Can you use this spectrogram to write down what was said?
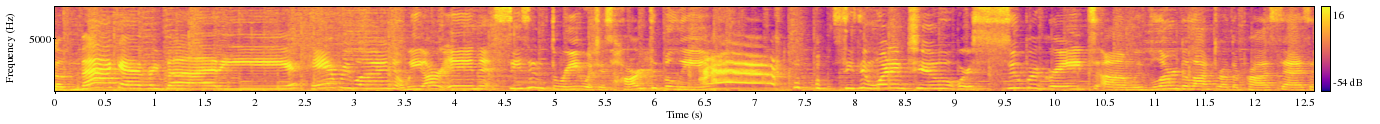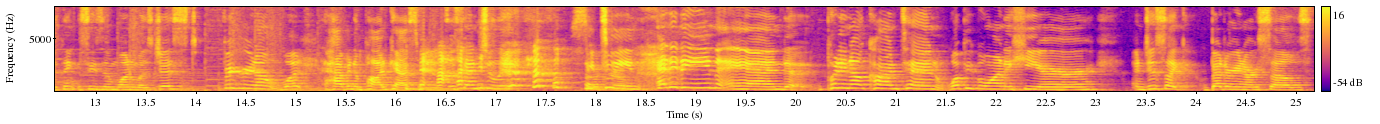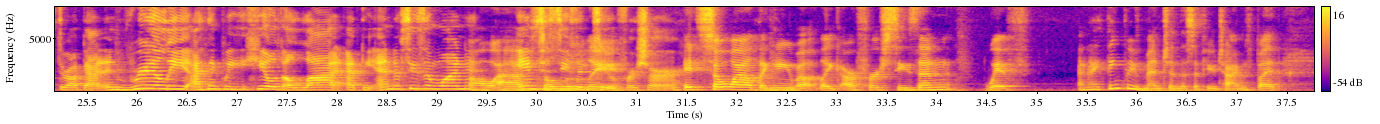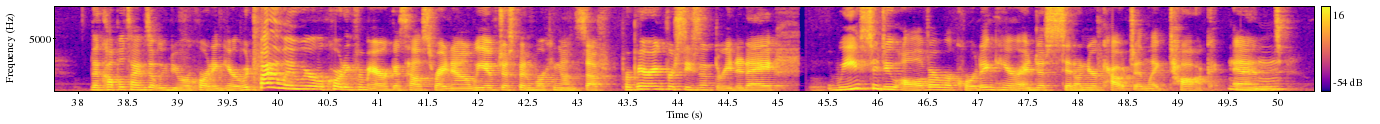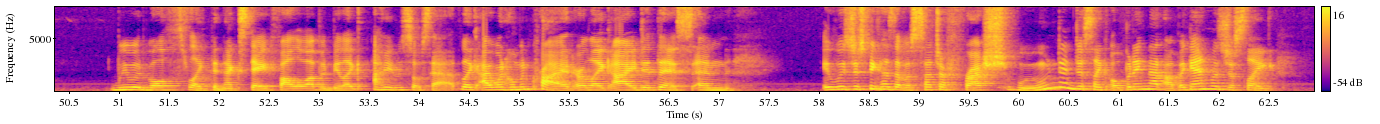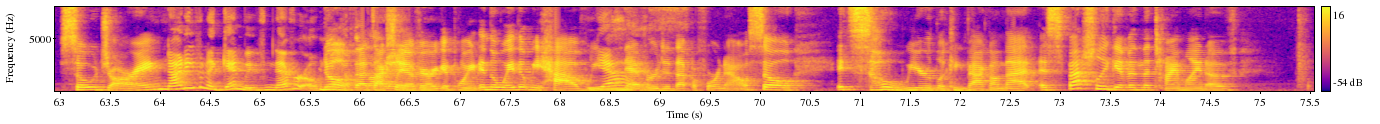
Welcome back, everybody. Hey everyone, we are in season three, which is hard to believe. season one and two were super great. Um, we've learned a lot throughout the process. I think season one was just figuring out what having a podcast means, essentially, So between true. editing and putting out content, what people want to hear. And just like bettering ourselves throughout that. And really, I think we healed a lot at the end of season one Oh, into season two for sure. It's so wild thinking about like our first season with, and I think we've mentioned this a few times, but the couple times that we'd be recording here, which by the way, we're recording from Erica's house right now. We have just been working on stuff, preparing for season three today. We used to do all of our recording here and just sit on your couch and like talk. Mm-hmm. And we would both like the next day follow up and be like, I am so sad. Like I went home and cried, or like I did this. And it was just because that was such a fresh wound and just like opening that up again was just like so jarring. Not even again. We've never opened No, up that's actually it. a very good point. In the way that we have, we Yes. never did that before now. So it's so weird looking back on that, especially given the timeline of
